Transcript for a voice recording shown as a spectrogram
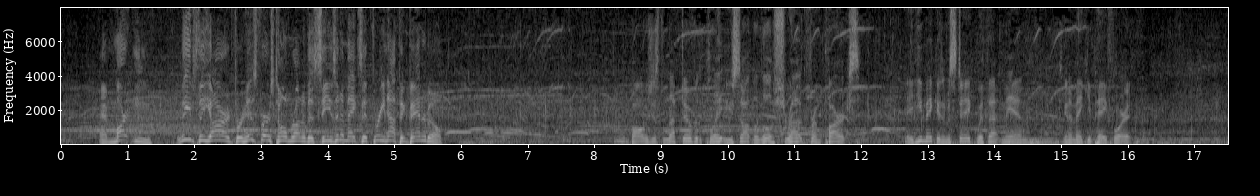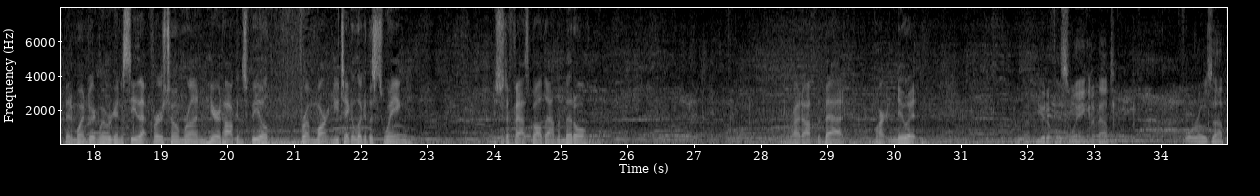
and Martin leaves the yard for his first home run of the season and makes it 3 0 Vanderbilt. Ball was just left over the plate. You saw the little shrug from Parks. If you make a mistake with that man, he's going to make you pay for it. Been wondering when we're going to see that first home run here at Hawkins Field from Martin. You take a look at the swing. It's just a fastball down the middle. And right off the bat, Martin knew it. A beautiful swing and about four rows up.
